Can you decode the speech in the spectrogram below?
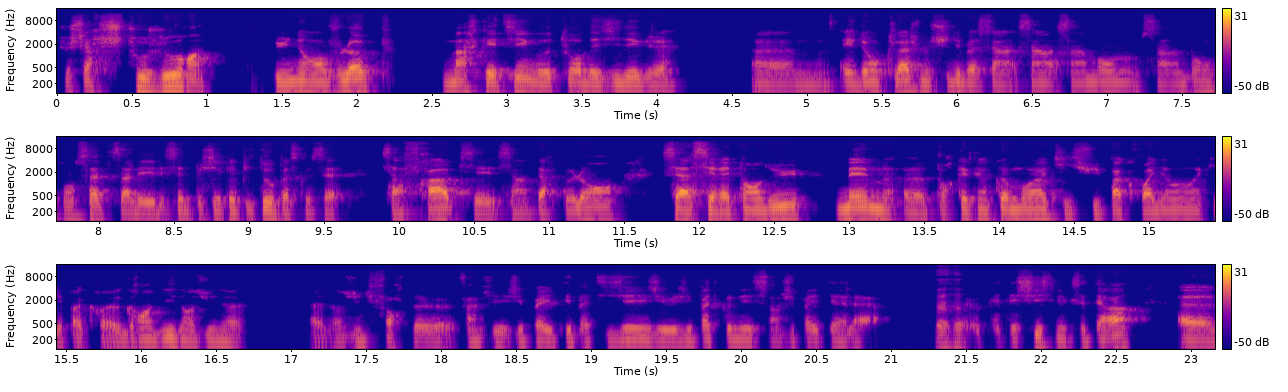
je cherche toujours une enveloppe marketing autour des idées que j'ai et donc là, je me suis dit, bah, c'est un, un, un, bon, un bon concept, ça, les, les sept péchés capitaux, parce que ça frappe, c'est interpellant, c'est assez répandu, même pour quelqu'un comme moi qui ne suis pas croyant et qui n'a pas grandi dans une, dans une forte. Enfin, j'ai pas été baptisé, j'ai pas de connaissances, j'ai pas été à la, mmh au catéchisme, etc. bah,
